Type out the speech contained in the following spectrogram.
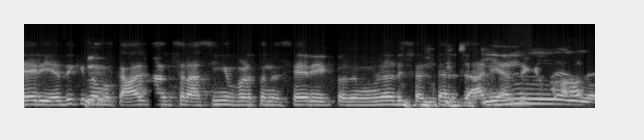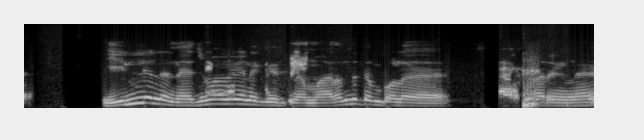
சரி எதுக்கு நம்ம கால் டான்சர் அசிங்கப்படுத்தணும்? சரி கொஞ்சம் முன்னாடி சொல்லிட்டாரு. ஜாலியா இல்ல இல்ல. இல்ல இல்ல நிஜமாவே எனக்கு மறந்துட்டேன் போல. பாருங்களேன்.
